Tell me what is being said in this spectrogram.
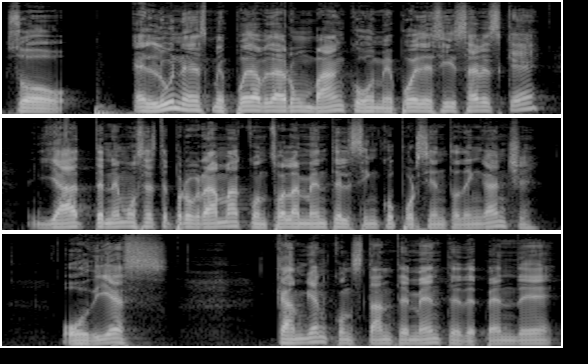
So, el lunes me puede hablar un banco y me puede decir, ¿sabes qué? Ya tenemos este programa con solamente el 5% de enganche o 10. Cambian constantemente, depende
